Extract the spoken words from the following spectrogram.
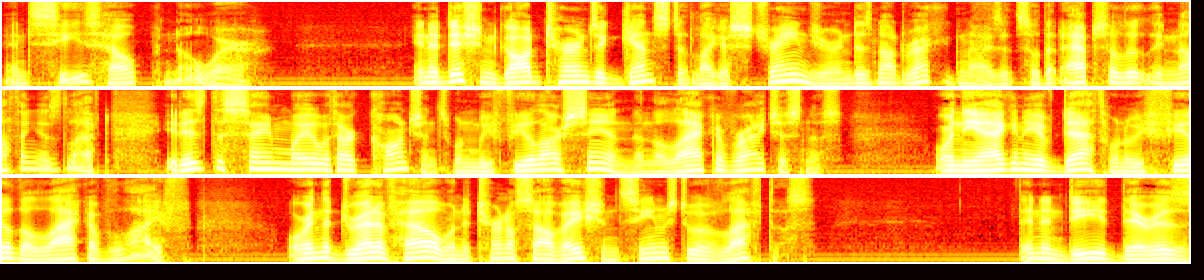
and sees help nowhere. In addition, God turns against it like a stranger and does not recognize it, so that absolutely nothing is left. It is the same way with our conscience when we feel our sin and the lack of righteousness, or in the agony of death when we feel the lack of life, or in the dread of hell when eternal salvation seems to have left us then indeed there is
